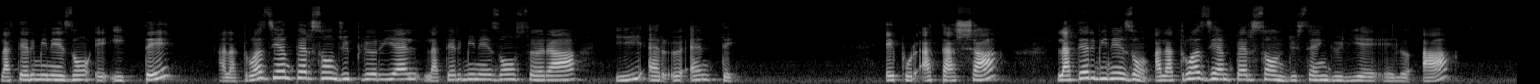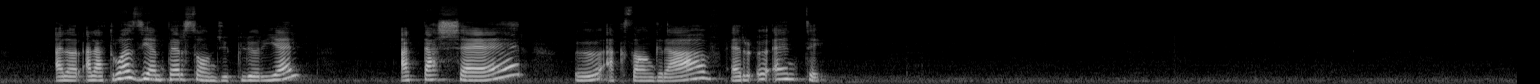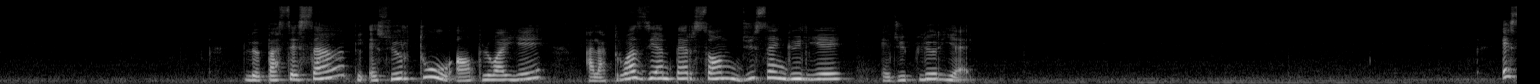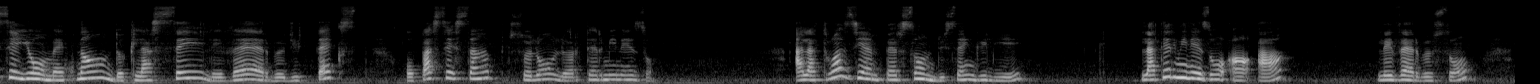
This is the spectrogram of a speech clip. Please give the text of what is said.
la terminaison est IT. À la troisième personne du pluriel, la terminaison sera IRENT. Et pour attacha, la terminaison à la troisième personne du singulier est le A. Alors, à la troisième personne du pluriel, attachèrent, E, accent grave, RENT. Le passé simple est surtout employé à la troisième personne du singulier et du pluriel. Essayons maintenant de classer les verbes du texte au passé simple selon leur terminaison. À la troisième personne du singulier, la terminaison en A, les verbes sont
